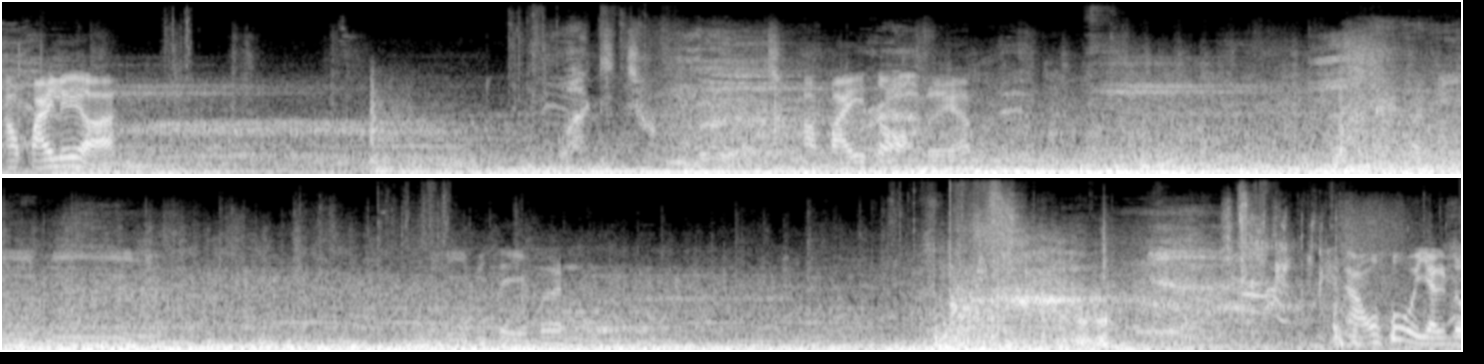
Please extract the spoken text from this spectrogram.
เอาไปเลยเหรอ ไปสองเลยครับสวัสดีพี่สวัสดีพี่เซเบิลเอายังโด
